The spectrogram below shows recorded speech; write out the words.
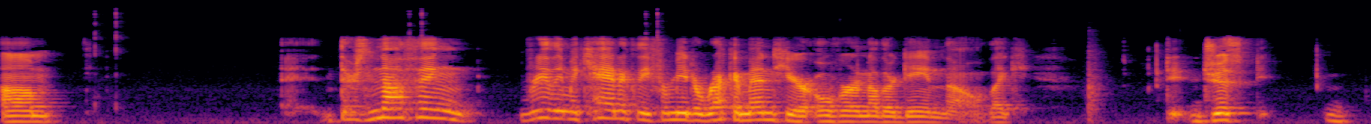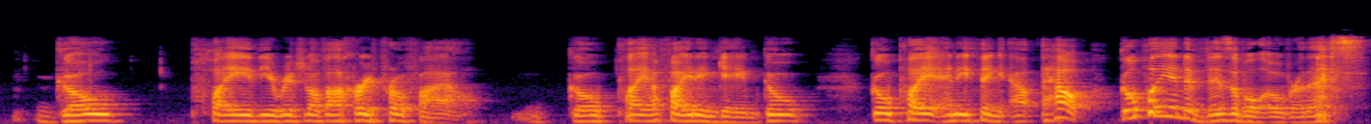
Um, there's nothing really mechanically for me to recommend here over another game though. Like, d- just go play the original Valkyrie profile. Go play a fighting game. Go go play anything else. Hell, go play Indivisible over this.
